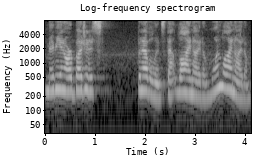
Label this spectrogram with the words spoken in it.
Maybe in our budget it's benevolence, that line item, one line item.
